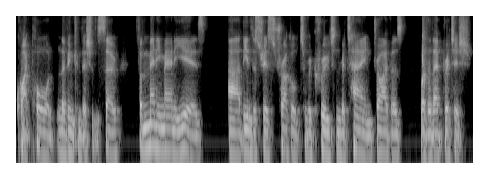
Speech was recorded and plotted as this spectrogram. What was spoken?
quite poor living conditions. So for many, many years, uh, the industry has struggled to recruit and retain drivers, whether they're British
